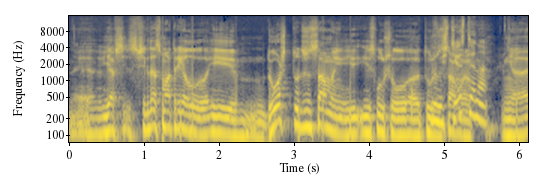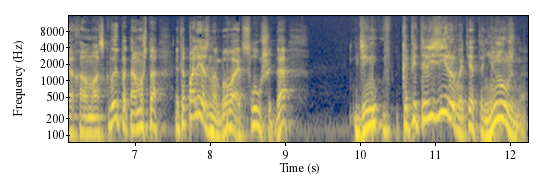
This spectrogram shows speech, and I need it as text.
э, я вс- всегда смотрел и «Дождь» тот же самый, и слушал э, ту Ну, же самую «Эхо Москвы», потому что это полезно бывает слушать, да? День- Капитализировать это не нужно,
